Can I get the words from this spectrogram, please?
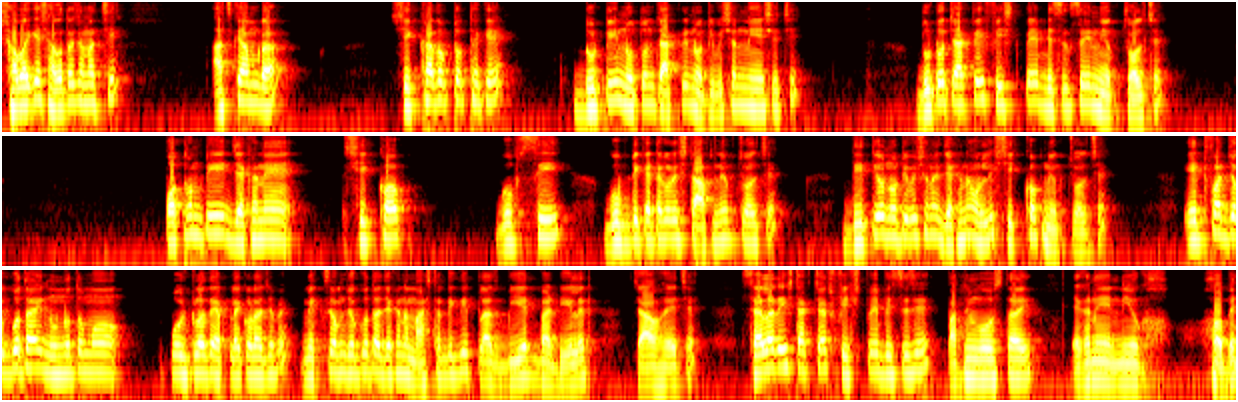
সবাইকে স্বাগত জানাচ্ছি। আজকে আমরা শিক্ষা দপ্তর থেকে দুটি নতুন চাকরির নোটিফিকেশন নিয়ে এসেছি। দুটো চাকরি ফিক্সড পে বেসিসে নিয়োগ চলছে। প্রথমটি যেখানে শিক্ষক group C group D category staff নিয়োগ চলছে। দ্বিতীয় নোটিফিকেশনে যেখানে অনলি শিক্ষক নিয়োগ চলছে। এটফার যোগ্যতায় ন্যূনতম পোস্টগুলোতে অ্যাপ্লাই করা যাবে। ম্যাক্সিমাম যোগ্যতা যেখানে মাস্টার ডিগ্রি প্লাস বিএড বা ডিএলএড চাওয়া হয়েছে। স্যালারি স্ট্রাকচার ফিক্সড পে বেসিসে প্রাথমিক অবস্থায় এখানে নিয়োগ হবে।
